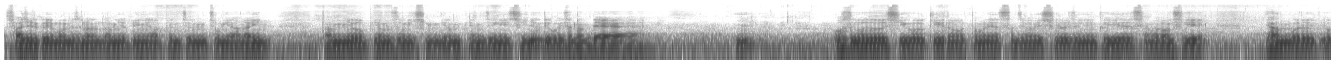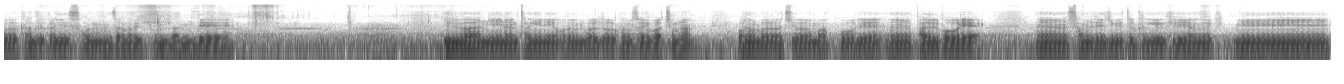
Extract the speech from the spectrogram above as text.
사실 그의 몸에서는 당뇨병의 합병증 중의 하나인 당뇨병성이 신경병증이 진행되고 있었는데 응? 오스워드 시골 기름 활동원의 선지감의 시를 중인 그의 생활 방식이 양발의 뼈와 관절까지 손상을 입힌다는데 일반인은 당연히 오른발도 검사해 봤지만 오른발 어치와 막볼에 발볼에 3cm 크기의 개양의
